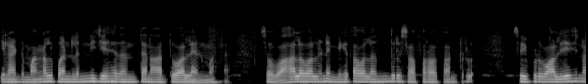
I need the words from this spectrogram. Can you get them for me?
ఇలాంటి మంగళ పనులన్నీ చేసేదంతా నార్త్ వాళ్ళే అనమాట సో వాళ్ళ వల్లనే మిగతా వాళ్ళందరూ సఫర్ అవుతుంటారు. సో ఇప్పుడు వాళ్ళు చేసిన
